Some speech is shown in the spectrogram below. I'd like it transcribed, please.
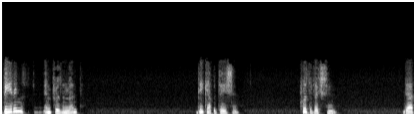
beatings, imprisonment, decapitation, crucifixion, death.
